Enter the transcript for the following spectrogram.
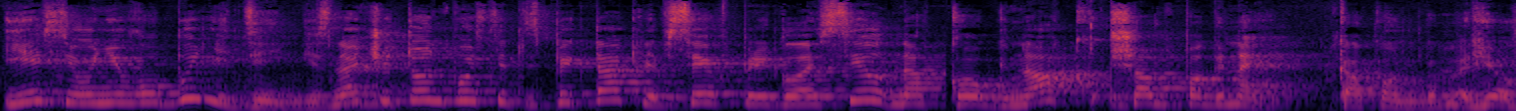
если у него были деньги, значит, он после спектакля всех пригласил на когнак шампагне, как он говорил,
